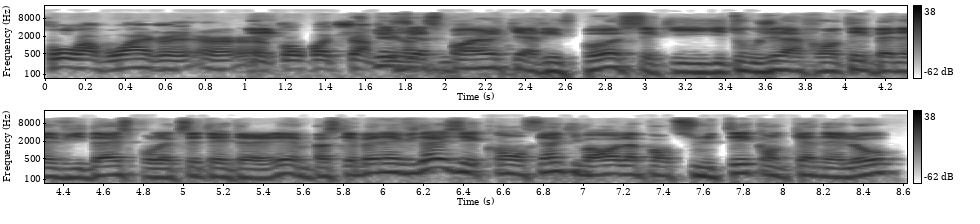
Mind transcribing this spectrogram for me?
pour avoir un, combat de champion. Ce que j'espère qu'il arrive pas, c'est qu'il est obligé d'affronter Benavidez pour le titre intérim. Parce que Benavidez, il est confiant qu'il va avoir l'opportunité contre Canelo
